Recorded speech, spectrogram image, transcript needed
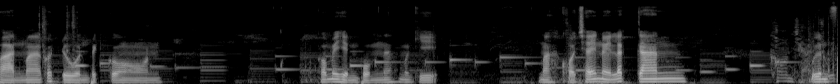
ผ่านมาก็โดนไปก่อน เขาไม่เห็นผมนะเมื่อกี้ มาขอใช้หน่อยละกัน Contact. ปืน with ไฟ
